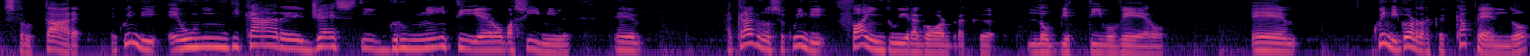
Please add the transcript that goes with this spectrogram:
sfruttare. e quindi è un indicare gesti grugniti e roba simile. E Kragnos quindi fa intuire a Gordrak l'obiettivo vero. E quindi Gordrak capendo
